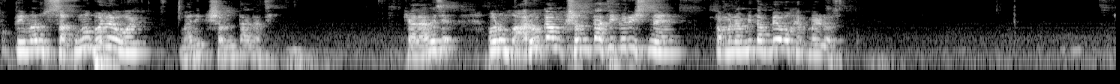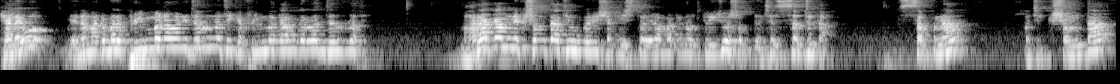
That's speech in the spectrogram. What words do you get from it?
તો એ મારું સપનું ભલે હોય, મારી ક્ષમતા નથી. ખ્યાલ આવે છે? પણ હું મારું કામ ક્ષમતાથી કરીશ ને, તો મને અમિતાભ બે વખત મળ્યો છે. ખ્યાલ આવ્યો એના માટે મારે ફિલ્મ બનાવવાની જરૂર નથી કે ફિલ્મમાં કામ કરવાની જરૂર નથી. મારા કામની ક્ષમતાથી હું કરી શકીશ તો એના માટેનો ત્રીજો શબ્દ છે સજ્જતા. સપના, પછી ક્ષમતા,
